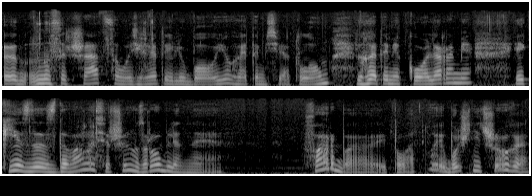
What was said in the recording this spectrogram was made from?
насычацца вось гэтай любоўю гэтым святлом гэтымі колерамі якія здавалася чым зробленыя фарба і палатно і больш нічога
